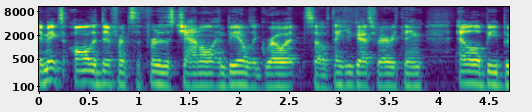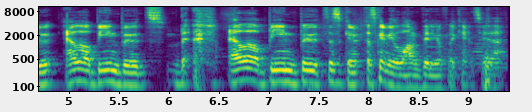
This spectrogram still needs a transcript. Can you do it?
it makes all the difference for this channel and being able to grow it. So thank you guys for everything. LLB boot, LL Bean boots, LL Bean boots. This is gonna, that's gonna be a long video if I can't say that.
